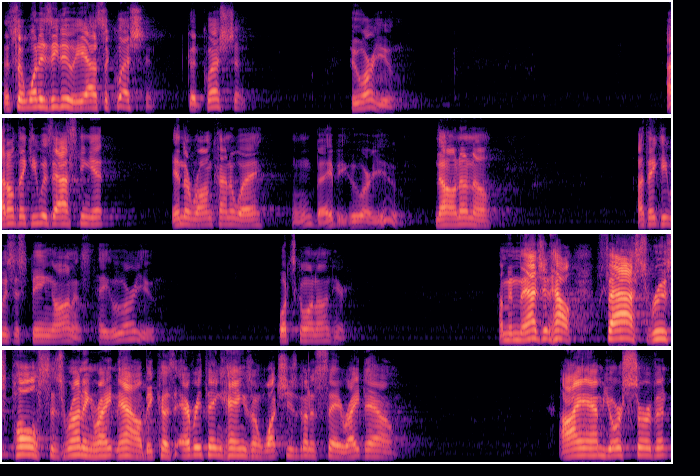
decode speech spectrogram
And so, what does he do? He asks a question. Good question. Who are you? I don't think he was asking it in the wrong kind of way. Mm, baby, who are you? No, no, no. I think he was just being honest. Hey, who are you? What's going on here? I mean, imagine how fast Ruth's pulse is running right now because everything hangs on what she's going to say right now. I am your servant,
